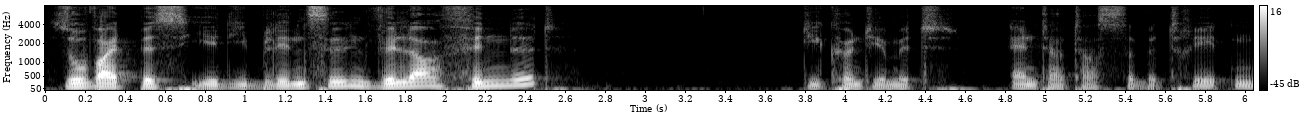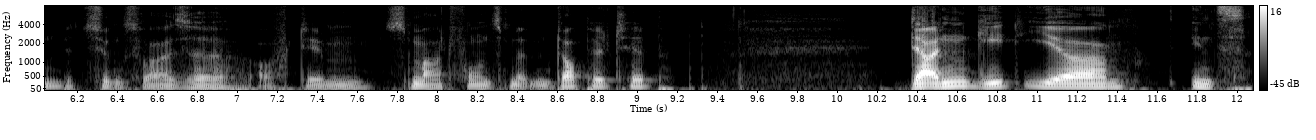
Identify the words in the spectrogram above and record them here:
so weit bis ihr die Blinzeln-Villa findet. Die könnt ihr mit Enter-Taste betreten, beziehungsweise auf dem Smartphones mit dem Doppeltipp. Dann geht ihr ins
